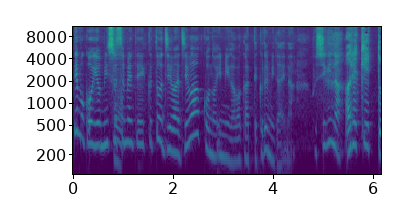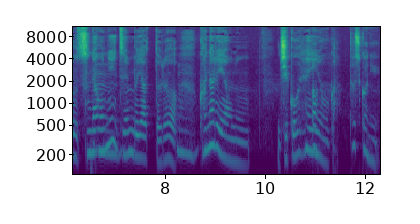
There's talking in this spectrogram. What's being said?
でもこう読み進めていくとじわじわこの意味が分かってくるみたいな不思議な。あれきっと素直に全部やったら、ん。かなりあの自己変容が確かに。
